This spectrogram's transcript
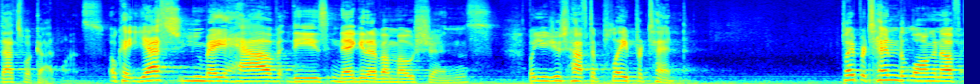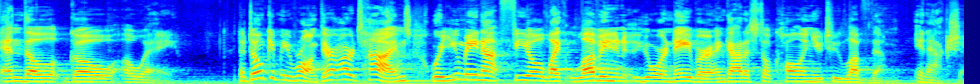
That's what God wants. Okay, yes, you may have these negative emotions, but you just have to play pretend. Play pretend long enough and they'll go away. Now, don't get me wrong, there are times where you may not feel like loving your neighbor and God is still calling you to love them in action.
